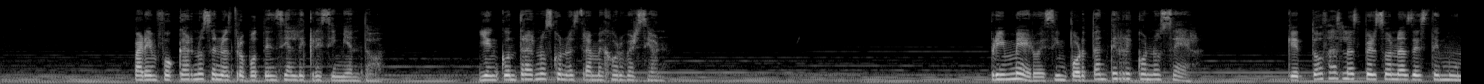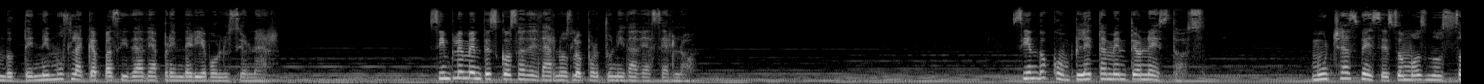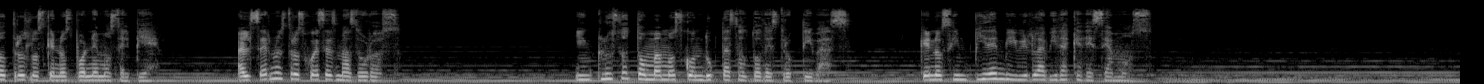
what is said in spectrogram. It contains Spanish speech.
para enfocarnos en nuestro potencial de crecimiento y encontrarnos con nuestra mejor versión. Primero es importante reconocer que todas las personas de este mundo tenemos la capacidad de aprender y evolucionar. Simplemente es cosa de darnos la oportunidad de hacerlo. siendo completamente honestos, muchas veces somos nosotros los que nos ponemos el pie, al ser nuestros jueces más duros. Incluso tomamos conductas autodestructivas que nos impiden vivir la vida que deseamos.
